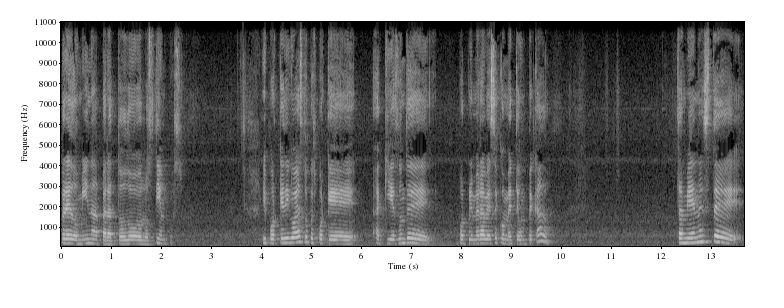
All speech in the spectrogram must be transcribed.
predomina para todos los tiempos. ¿Y por qué digo esto? Pues porque aquí es donde por primera vez se comete un pecado. También este,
